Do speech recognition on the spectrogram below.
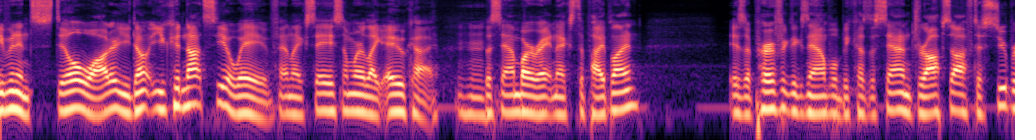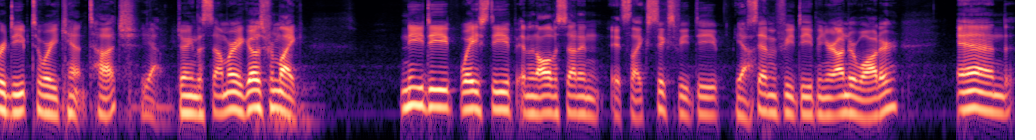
even in still water. You don't you could not see a wave. And like say somewhere like Ehukai mm-hmm. the sandbar right next to pipeline is a perfect example because the sand drops off to super deep to where you can't touch Yeah. during the summer. It goes from like knee deep waist deep and then all of a sudden it's like six feet deep Yeah. seven feet deep and you're underwater. And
